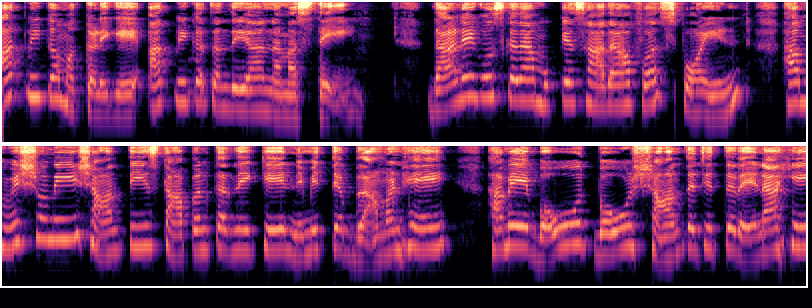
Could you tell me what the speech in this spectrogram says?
ಆತ್ಮಿಕ ಮಕ್ಕಳಿಗೆ ಆತ್ಮಿಕ ತಂದೆಯ ನಮಸ್ತೆ दानेगोस्कर मुख्य सारा फर्स्ट पॉइंट हम विश्व में शांति स्थापन करने के निमित्त ब्राह्मण हैं हमें बहुत बहुत शांत चित्त रहना है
